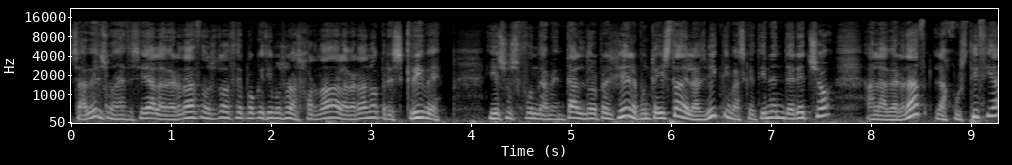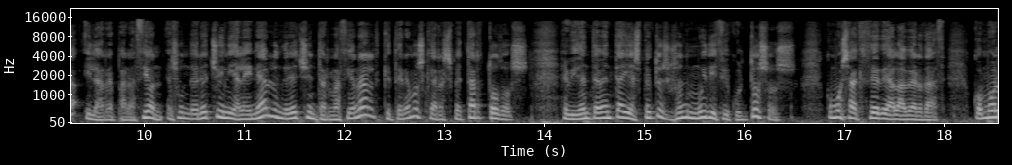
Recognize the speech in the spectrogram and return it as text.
Saber es una necesidad. La verdad, nosotros hace poco hicimos unas jornadas, la verdad no prescribe. Y eso es fundamental, no prescribe desde el punto de vista de las víctimas, que tienen derecho a la verdad, la justicia y la reparación. Es un derecho inalienable, un derecho internacional que tenemos que respetar todos. Evidentemente hay aspectos que son muy dificultosos. ¿Cómo se accede a la verdad? ¿Cómo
